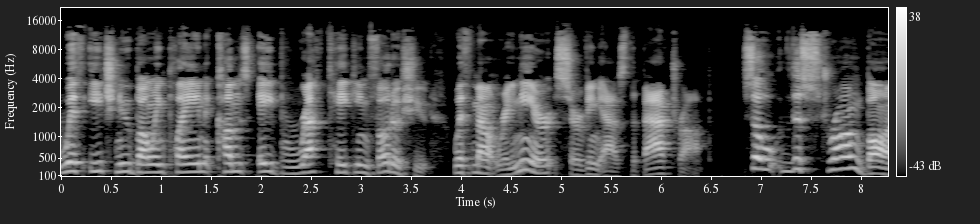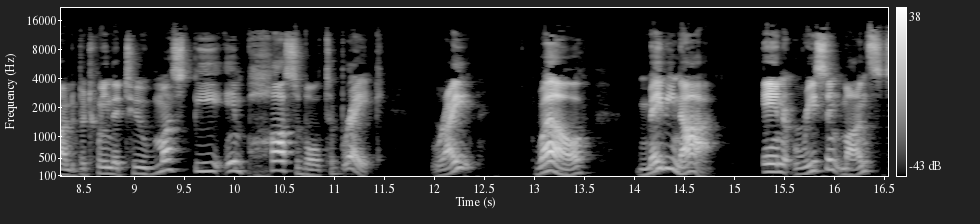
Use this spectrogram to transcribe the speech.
With each new Boeing plane comes a breathtaking photo shoot, with Mount Rainier serving as the backdrop. So the strong bond between the two must be impossible to break, right? Well, maybe not. In recent months,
